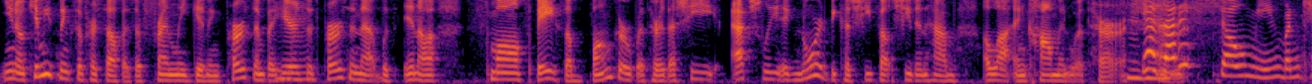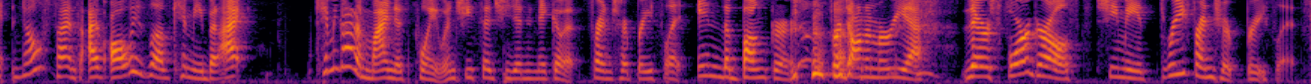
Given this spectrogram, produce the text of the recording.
you know kimmy thinks of herself as a friendly giving person but here's mm-hmm. this person that was in a small space a bunker with her that she actually ignored because she felt she didn't have a lot in common with her mm-hmm. Yeah, that is so mean. When Ki- no offense, I've always loved Kimmy, but I Kimmy got a minus point when she said she didn't make a friendship bracelet in the bunker for Donna Maria. There's four girls. She made three friendship bracelets.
